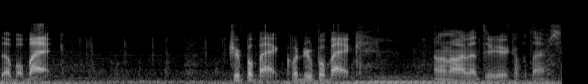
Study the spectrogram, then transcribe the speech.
Double back. Triple back. Quadruple back. I don't know, I've been through here a couple times.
